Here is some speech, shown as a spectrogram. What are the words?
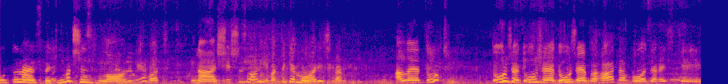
Тут у нас такі от шезлонги, от і наші шезлонги, от таке морічко. Але тут дуже-дуже дуже багато водоростей.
